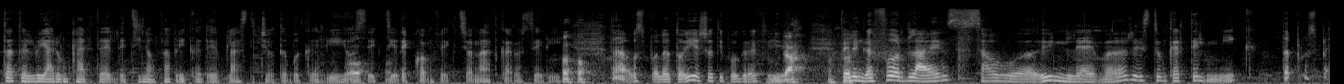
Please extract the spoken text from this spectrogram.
Tatăl lui are un cartel, deține o fabrică de plastice, o tăbăcărie, o Oh. secție de confecționat, caroserii. Da, o spălătorie și o tipografie. Da. Pe lângă Ford Lines sau uh, Unilever este un cartel mic, dar prosper.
